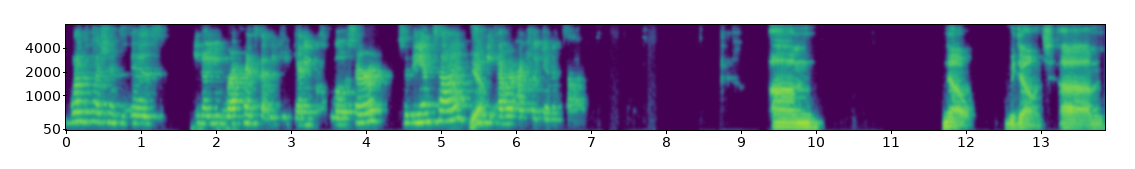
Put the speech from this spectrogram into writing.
one of the questions is, you know, you referenced that we keep getting closer to the inside. Yeah. Do we ever actually get inside? um, no, we don't. Um,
